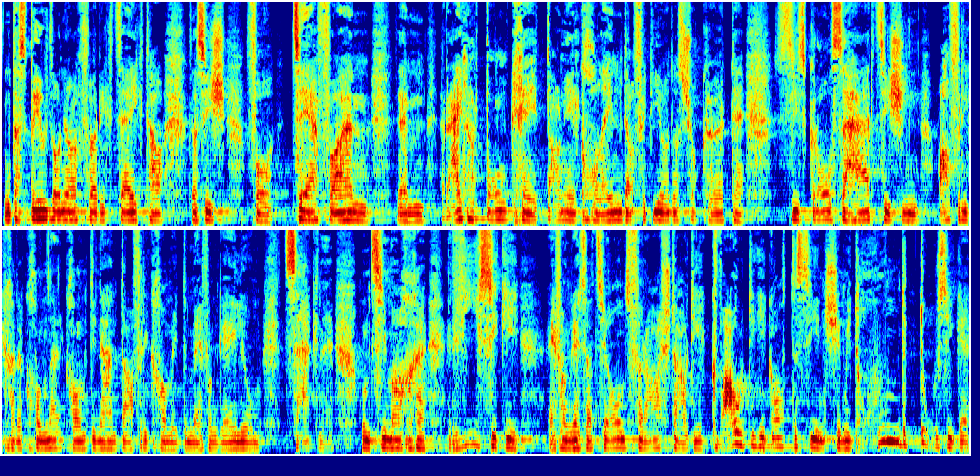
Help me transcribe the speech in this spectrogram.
Und das Bild, das ich euch vorhin gezeigt habe, das ist von CFN, dem Reinhard Bonke, Daniel Kolenda, für die, die das schon gehört haben. Sein grosses Herz ist in Afrika, der Kontinent Afrika mit dem Evangelium zu segnen. Und sie machen riesige Evangelisationsveranstaltungen, gewaltige Gottesdienste mit Hunderttausenden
